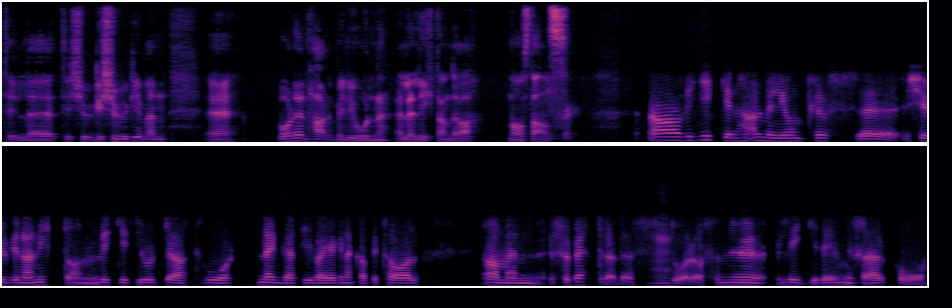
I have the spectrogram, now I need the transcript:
till, eh, till 2020 men eh, var det en halv miljon eller liknande va? Någonstans. Ja, vi gick en halv miljon plus eh, 2019 vilket gjorde att vårt negativa egna kapital ja, men förbättrades mm. då, då. Så nu ligger det ungefär på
